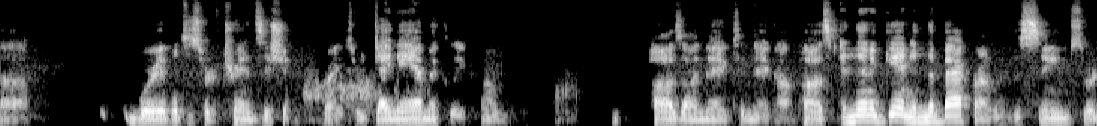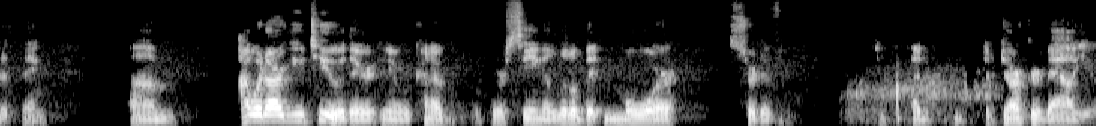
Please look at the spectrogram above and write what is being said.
uh, we're able to sort of transition, right? Sort of dynamically from pause on neg to neg on pause, And then again, in the background, we have the same sort of thing. Um, I would argue too, there, you know, we're kind of, we're seeing a little bit more sort of a, a darker value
